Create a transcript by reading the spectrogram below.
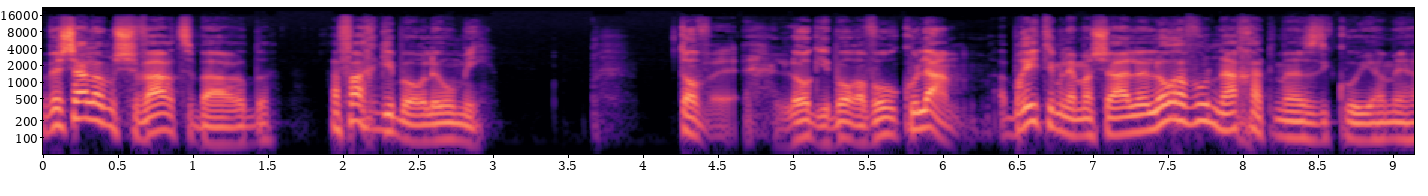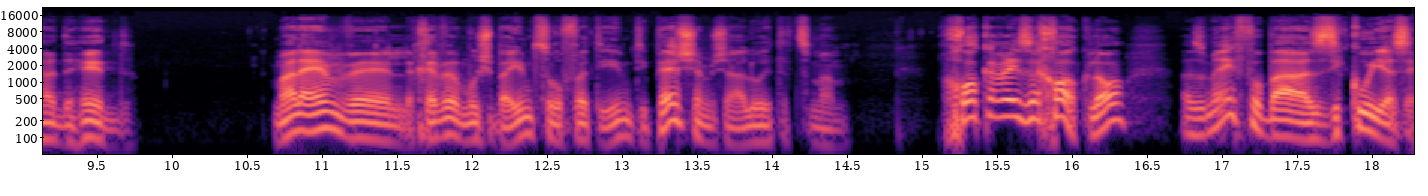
ושלום שוורצברד הפך גיבור לאומי. טוב, לא גיבור עבור כולם. הבריטים למשל לא רבו נחת מהזיכוי המהדהד. מה להם ולחבר מושבעים צרפתיים טיפש הם שאלו את עצמם. חוק הרי זה חוק, לא? אז מאיפה בא הזיכוי הזה?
